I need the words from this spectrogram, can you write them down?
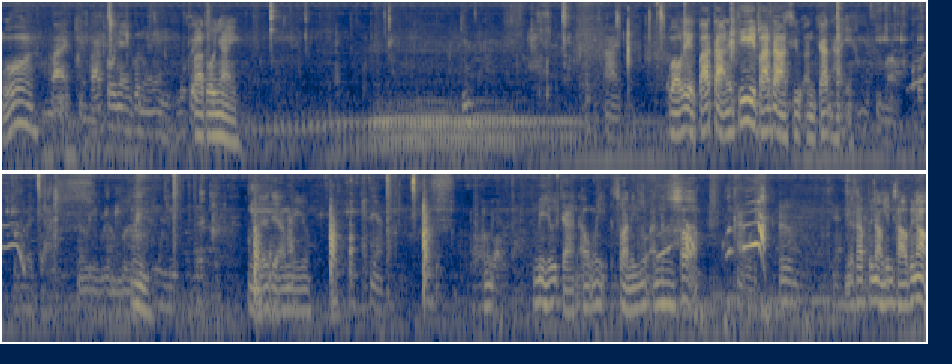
โอ้ยปลาปลาตัวใหญ่กว่าหนูปลาตัวใหญ่ ใช่บอกเลขปลาตาในที่ปลาตาสิอันจัดให้ที่บอกเราเรียนเรื่องเบอร์อืมเดี๋ยวเดี๋ยวเอามีอยู่เนี่ยมีอยู่จานเอาไม่สอนอีกอันหนึงก็ขับเออนะครับพี่น้องกินข้าวพี่น้อง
